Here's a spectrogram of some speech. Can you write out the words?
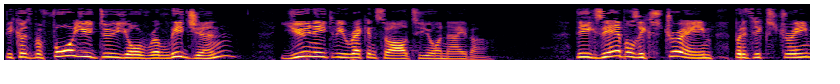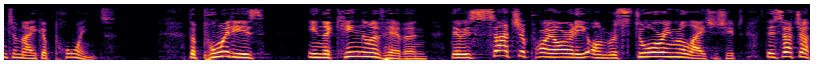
because before you do your religion, you need to be reconciled to your neighbour. The example's extreme, but it's extreme to make a point. The point is, in the kingdom of heaven, there is such a priority on restoring relationships. There's such a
